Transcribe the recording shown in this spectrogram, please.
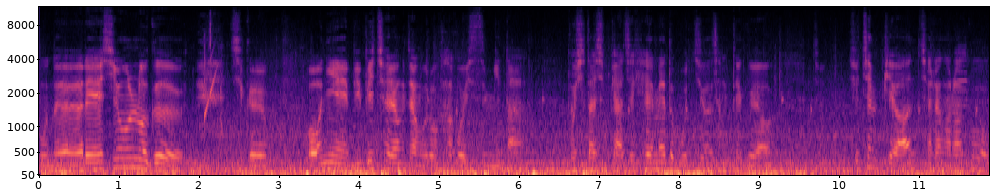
오늘의 시온로그 지금 원위의 뮤비 촬영장으로 가고 있습니다. 보시다시피 아직 헤메도 못 지운 상태고요. 저 쇼챔피언 촬영을 하고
